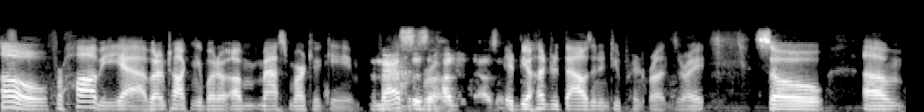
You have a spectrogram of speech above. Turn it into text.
Oh, for hobby, yeah, but I'm talking about a, a mass market game. the mass is a hundred thousand. It'd be a hundred thousand in two print runs, right? So, um,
